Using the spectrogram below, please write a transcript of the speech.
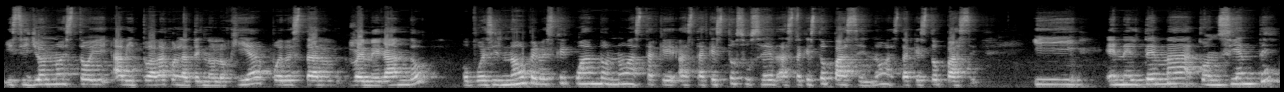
y si yo no estoy habituada con la tecnología, puedo estar renegando o puedo decir, "No, pero es que cuando, no, hasta que hasta que esto suceda, hasta que esto pase, ¿no? Hasta que esto pase." Y en el tema consciente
